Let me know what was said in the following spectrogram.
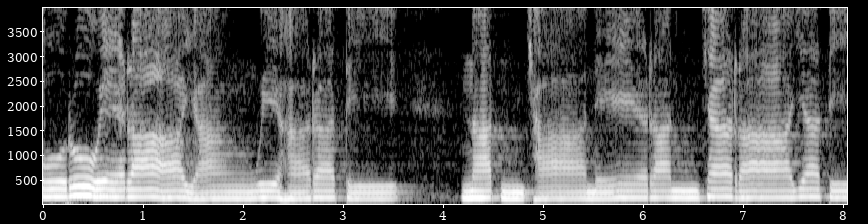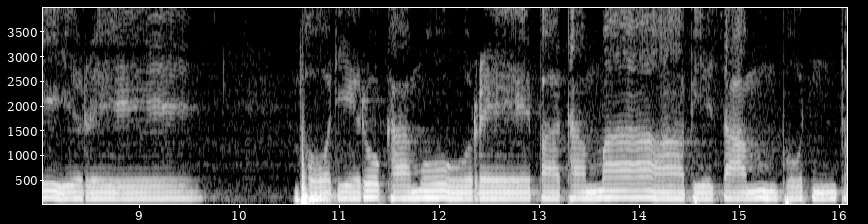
อุรุเวรายังวิหารติ นัตชาเนรัญชรายติเร โพธิรุคามูเรปธรรมาพิสัมพุทโธ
